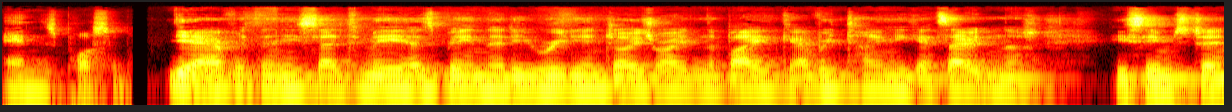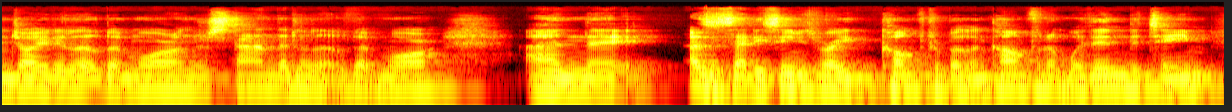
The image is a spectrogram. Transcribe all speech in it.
anything's possible. Yeah, everything he said to me has been that he really enjoys riding the bike. Every time he gets out in it, he seems to enjoy it a little bit more, understand it a little bit more. And uh, as I said, he seems very comfortable and confident within the team.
